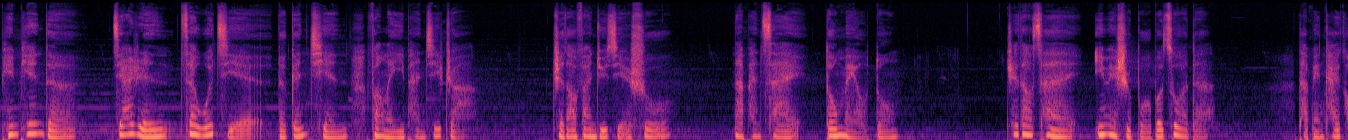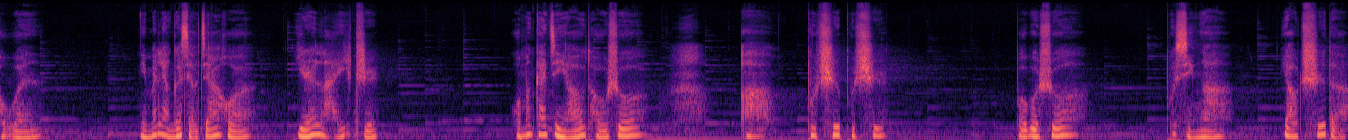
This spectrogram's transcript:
偏偏的。家人在我姐的跟前放了一盘鸡爪，直到饭局结束，那盘菜都没有动。这道菜因为是伯伯做的，他便开口问：“你们两个小家伙，一人来一只。”我们赶紧摇摇头说：“啊，不吃不吃。”伯伯说：“不行啊，要吃的。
